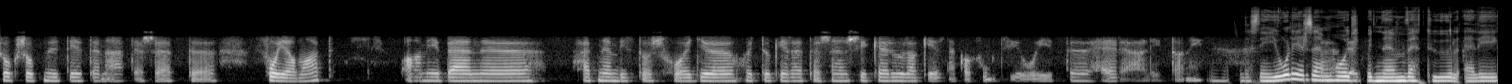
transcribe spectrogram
sok-sok műtéten átesett folyamat, amiben hát nem biztos, hogy, hogy tökéletesen sikerül a kéznek a funkcióit helyreállítani. De azt én jól érzem, hogy, hogy nem vetül elég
